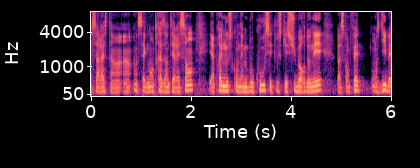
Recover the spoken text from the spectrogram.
ça reste un, segment très intéressant. Et après, nous, ce qu'on aime beaucoup, c'est tout ce qui est subordonné parce qu'en fait, on se dit, bah,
